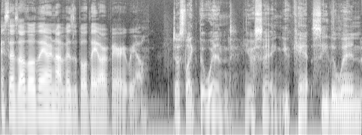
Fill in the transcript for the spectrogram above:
It says, although they are not visible, they are very real. Just like the wind, was saying, you can't see the wind,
